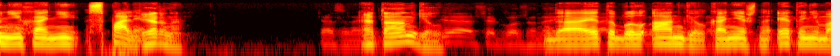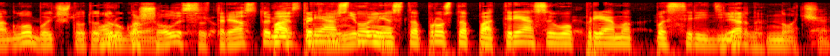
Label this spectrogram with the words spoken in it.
них они спали. Верно. Это ангел. Да, это был ангел, конечно, это не могло быть что-то Он другое. пошел и сотряс то место, где Потряс они то были. место, просто потряс его прямо посреди Верно. ночи.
